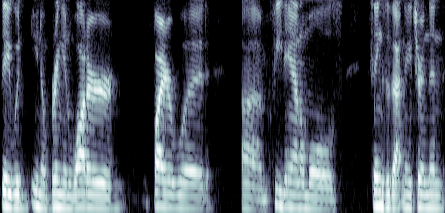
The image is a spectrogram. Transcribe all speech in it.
they would, you know, bring in water, firewood, um, feed animals, things of that nature. And then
